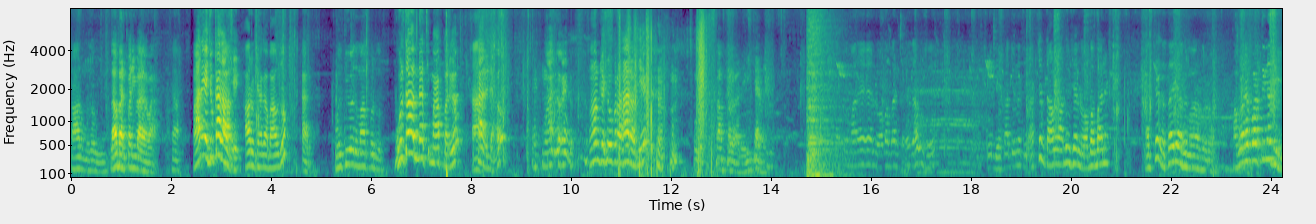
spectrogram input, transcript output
સારું મજા લાબાન પરિવાર વાળા. મારે હજુ કાલ આવશે. સારું ઠેકા બાવજો સારું ભૂલતી હોય તો માફ કરજો. ભૂલતો જ નથી માફ કર્યો સારું જાઓ મારો આમ જે છોકરો સારો છે. કામ કરવા દે વિચાર મારે લોબાબાને ઘરે જવું છે. કોઈ દેખાતું નથી. અચ્છા તાળું આડું છે લોબાબાને અચ્છા જતા રહ્યા છે મારા ખબર પડતી નથી.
